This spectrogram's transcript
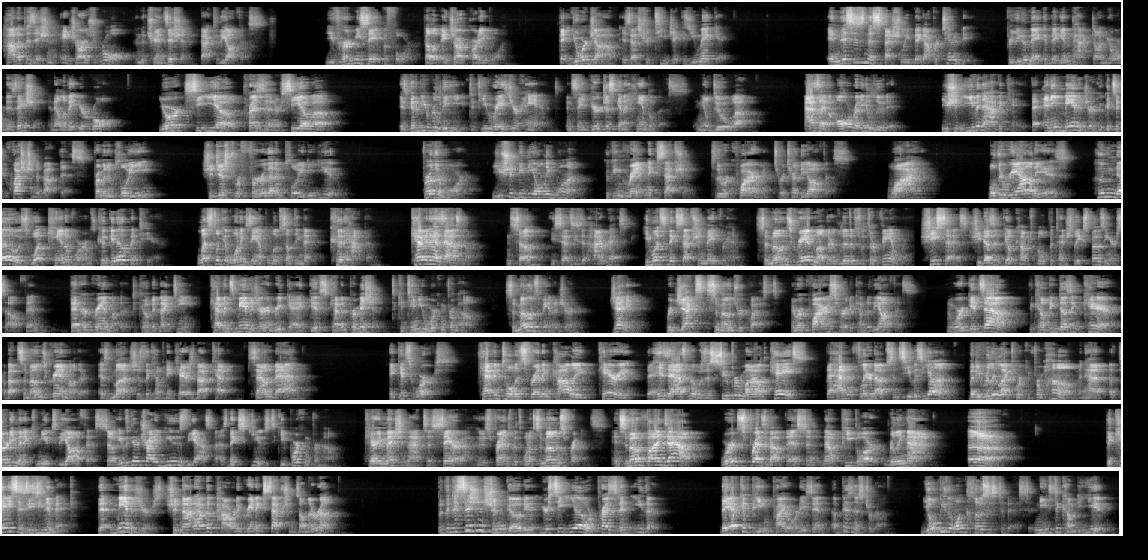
how to position HR's role in the transition back to the office. You've heard me say it before, fellow HR party one, that your job is as strategic as you make it. And this is an especially big opportunity for you to make a big impact on your organization and elevate your role. Your CEO, president, or COO is going to be relieved if you raise your hand and say you're just going to handle this and you'll do it well. As I've already alluded, you should even advocate that any manager who gets a question about this from an employee should just refer that employee to you. Furthermore, you should be the only one who can grant an exception to the requirement to return to the office. Why? Well, the reality is, who knows what can of worms could get opened here? Let's look at one example of something that could happen. Kevin has asthma, and so he says he's at high risk. He wants an exception made for him. Simone's grandmother lives with her family. She says she doesn't feel comfortable potentially exposing herself and then her grandmother to COVID 19. Kevin's manager, Enrique, gives Kevin permission to continue working from home. Simone's manager, Jenny, rejects Simone's request and requires her to come to the office. And word gets out, the company doesn't care about Simone's grandmother as much as the company cares about Kevin. Sound bad? It gets worse. Kevin told his friend and colleague, Carrie, that his asthma was a super mild case that hadn't flared up since he was young. But he really liked working from home and had a 30 minute commute to the office, so he was going to try to use the asthma as an excuse to keep working from home. Carrie mentioned that to Sarah, who's friends with one of Simone's friends. And Simone finds out. Word spreads about this, and now people are really mad. Ugh. The case is easy to make that managers should not have the power to grant exceptions on their own. But the decision shouldn't go to your CEO or president either. They have competing priorities and a business to run. You'll be the one closest to this. It needs to come to you.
